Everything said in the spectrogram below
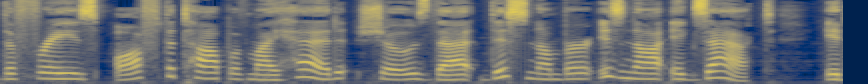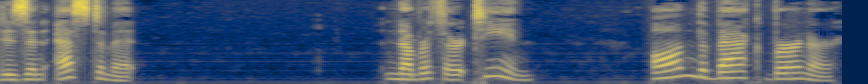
The phrase off the top of my head shows that this number is not exact. It is an estimate. Number 13. On the back burner.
